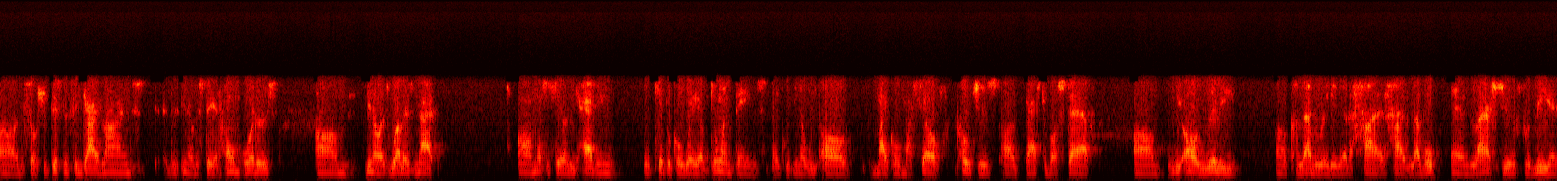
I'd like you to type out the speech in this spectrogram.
uh, the social distancing guidelines, you know, the stay-at-home orders, um, you know, as well as not um, necessarily having the typical way of doing things. Like you know, we all, Michael, myself, coaches, our basketball staff, um, we all really uh, collaborated at a high high level. And last year, for me, at,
